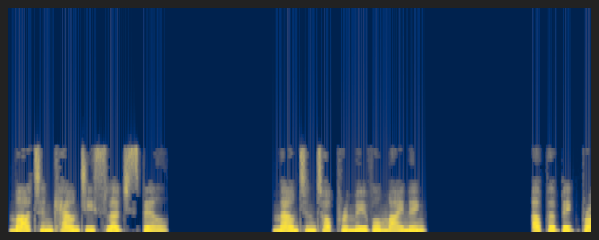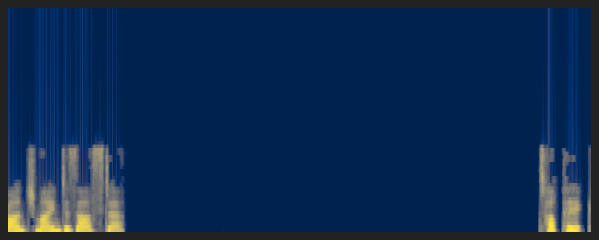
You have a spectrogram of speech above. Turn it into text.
Martin County sludge spill Mountaintop removal mining Upper Big Branch mine disaster Topic:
